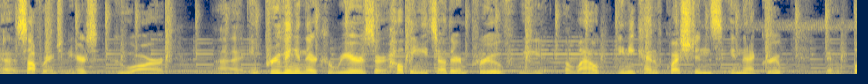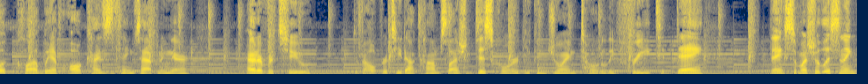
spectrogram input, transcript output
uh, software engineers who are uh, improving in their careers or helping each other improve. We allow any kind of questions in that group. We have a book club. We have all kinds of things happening there. Head over to developertea.com slash discord. You can join totally free today. Thanks so much for listening.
